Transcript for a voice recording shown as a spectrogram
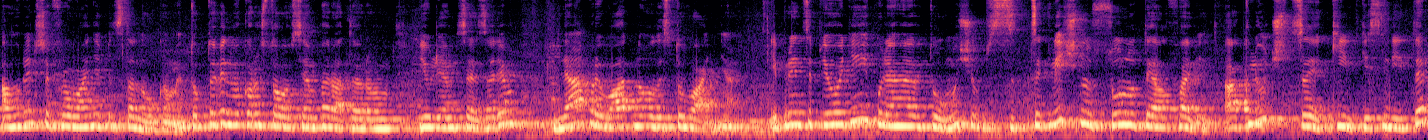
алгоритм шифрування підстановками. Тобто він використовувався імператором Юлієм Цезарем для приватного листування. І принцип його дії полягає в тому, щоб циклічно зсунути алфавіт. А ключ це кількість літер,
